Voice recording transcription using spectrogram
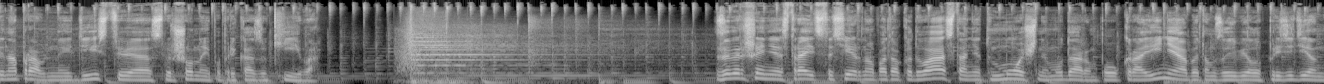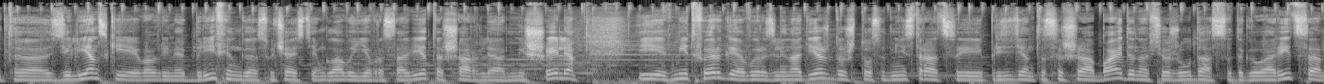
цель целенаправленные действия, совершенные по приказу Киева. Завершение строительства Северного потока-2 станет мощным ударом по Украине. Об этом заявил президент э, Зеленский во время брифинга с участием главы Евросовета Шарля Мишеля. И в МИД ФРГ выразили надежду, что с администрацией президента США Байдена все же удастся договориться.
